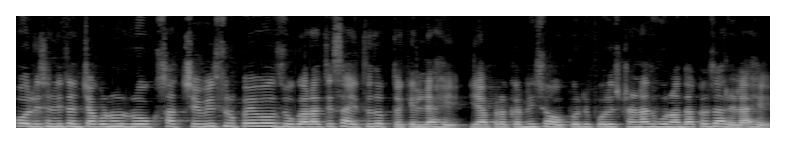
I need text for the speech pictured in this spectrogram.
पोलिसांनी त्यांच्याकडून रोख सातशे वीस रुपये व जुगाराचे साहित्य जप्त केले आहे. या प्रकरणी शाहूपुरी पोलीस ठाण्यात गुन्हा दाखल झालेला आहे.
